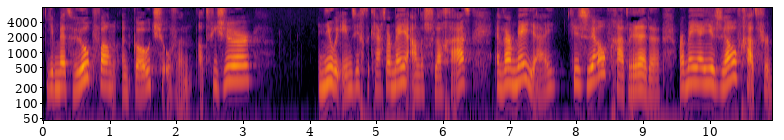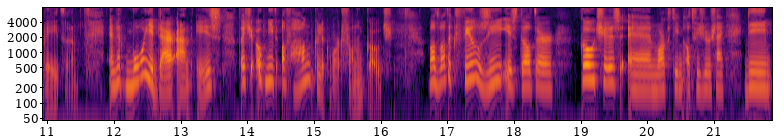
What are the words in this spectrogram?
je met hulp van een coach of een adviseur nieuwe inzichten krijgt waarmee je aan de slag gaat en waarmee jij jezelf gaat redden, waarmee jij jezelf gaat verbeteren. En het mooie daaraan is dat je ook niet afhankelijk wordt van een coach. Want wat ik veel zie is dat er coaches en marketingadviseurs zijn die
